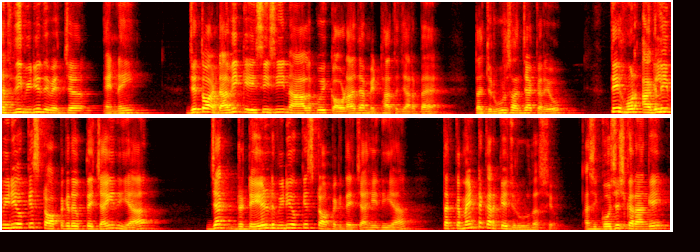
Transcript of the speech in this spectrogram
ਅੱਜ ਦੀ ਵੀਡੀਓ ਦੇ ਵਿੱਚ ਇੰਨਾ ਹੀ। ਜੇ ਤੁਹਾਡਾ ਵੀ KCC ਨਾਲ ਕੋਈ ਕੌੜਾ ਜਾਂ ਮਿੱਠਾ ਤਜਰਬਾ ਹੈ, ਤਾਂ ਜਰੂਰ ਸਾਂਝਾ ਕਰਿਓ। ਤੇ ਹੁਣ ਅਗਲੀ ਵੀਡੀਓ ਕਿਸ ਟੌਪਿਕ ਦੇ ਉੱਤੇ ਚਾਹੀਦੀ ਆ? ਜਾਂ ਡਿਟੇਲਡ ਵੀਡੀਓ ਕਿਸ ਟੌਪਿਕ ਤੇ ਚਾਹੀਦੀ ਆ? ਤਾਂ ਕਮੈਂਟ ਕਰਕੇ ਜਰੂਰ ਦੱਸਿਓ। ਅਸੀਂ ਕੋਸ਼ਿਸ਼ ਕਰਾਂਗੇ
